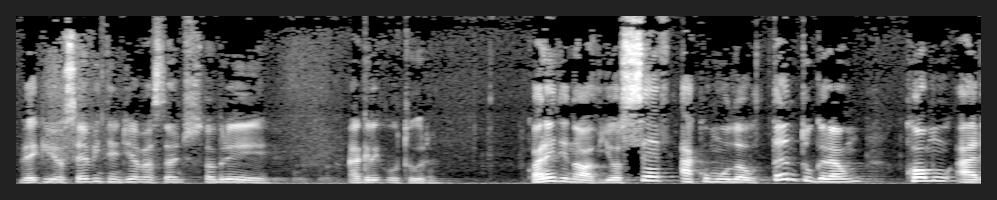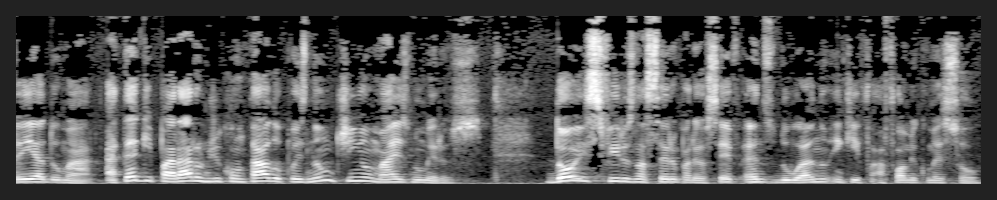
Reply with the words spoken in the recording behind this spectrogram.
Vê que Yosef entendia bastante sobre agricultura. 49. Yosef acumulou tanto grão como areia do mar, até que pararam de contá-lo, pois não tinham mais números. Dois filhos nasceram para Yosef antes do ano em que a fome começou.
